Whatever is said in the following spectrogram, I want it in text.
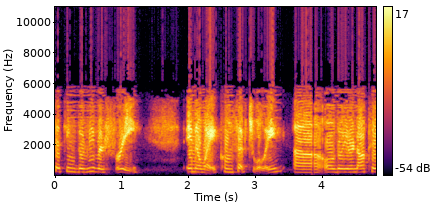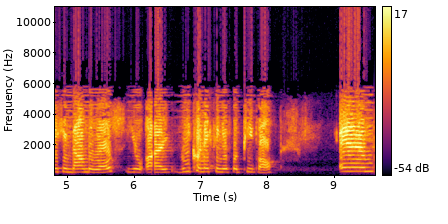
setting the river free in a way, conceptually. Uh, although you're not taking down the walls, you are reconnecting it with people. And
